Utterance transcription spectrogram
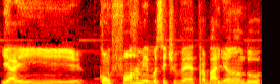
E aí, conforme você estiver trabalhando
